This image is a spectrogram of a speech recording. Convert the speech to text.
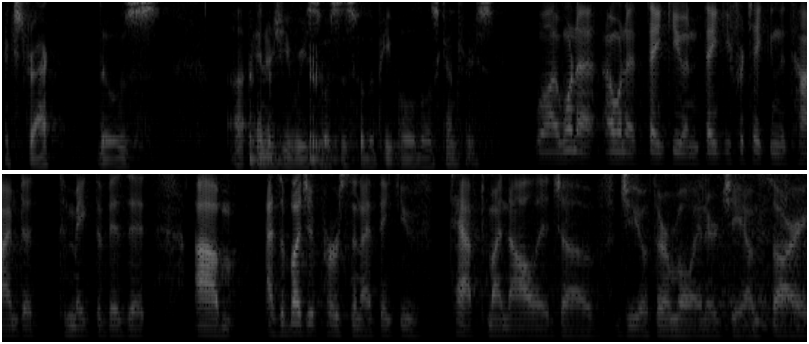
extract those uh, energy resources for the people of those countries? Well, I want to I want to thank you and thank you for taking the time to to make the visit. Um, as a budget person, I think you've tapped my knowledge of geothermal energy. I'm sorry,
